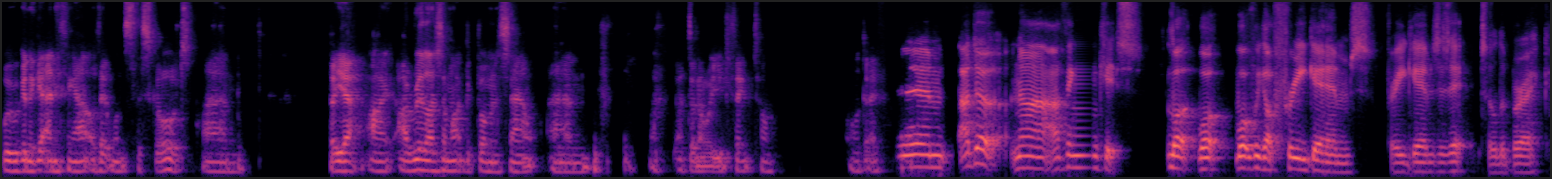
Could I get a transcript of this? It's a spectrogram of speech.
we were going to get anything out of it once they scored. Um, but yeah, I, I realise I might be bumming us out. Um, I, I, don't know what you think, Tom or Dave. Um, I don't. No, I think it's look. What what have we got? Three games. Three games is it till the break?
